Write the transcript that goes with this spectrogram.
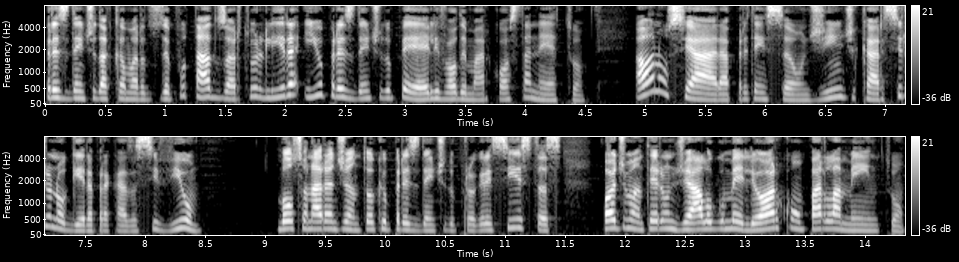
presidente da Câmara dos Deputados, Arthur Lira, e o presidente do PL, Valdemar Costa Neto. Ao anunciar a pretensão de indicar Ciro Nogueira para a Casa Civil, Bolsonaro adiantou que o presidente do Progressistas pode manter um diálogo melhor com o parlamento.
